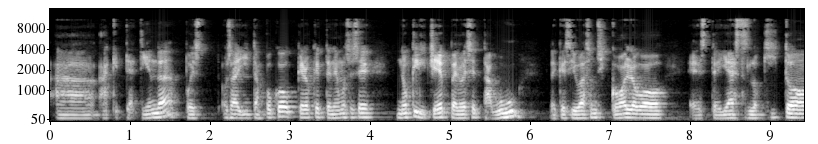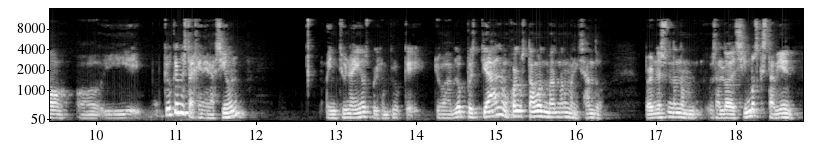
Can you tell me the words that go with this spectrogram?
a, que te atienda, pues, o sea, y tampoco creo que tenemos ese, no cliché, pero ese tabú de que si vas a un psicólogo, este, ya estás loquito, y creo que nuestra generación, 21 años, por ejemplo, que yo hablo, pues ya a lo mejor lo estamos más normalizando, pero no es una, o sea, lo decimos que está bien,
